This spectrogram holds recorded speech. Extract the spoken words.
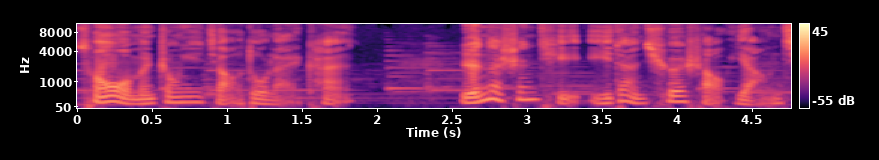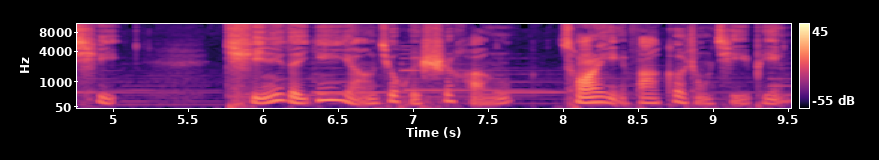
从我们中医角度来看，人的身体一旦缺少阳气，体内的阴阳就会失衡，从而引发各种疾病。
